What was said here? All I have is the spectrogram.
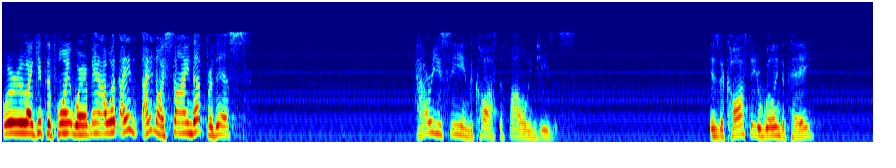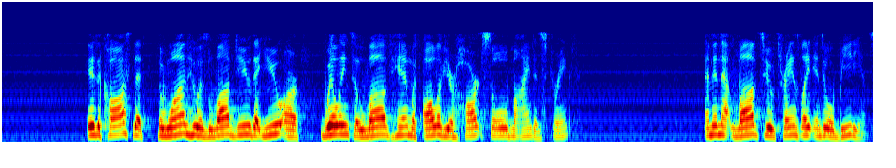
Or do I get to the point where, man, I, I, didn't, I didn't know I signed up for this? How are you seeing the cost of following Jesus? Is the cost that you're willing to pay? Is a cost that the one who has loved you, that you are willing to love him with all of your heart, soul, mind, and strength? And then that love to translate into obedience.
